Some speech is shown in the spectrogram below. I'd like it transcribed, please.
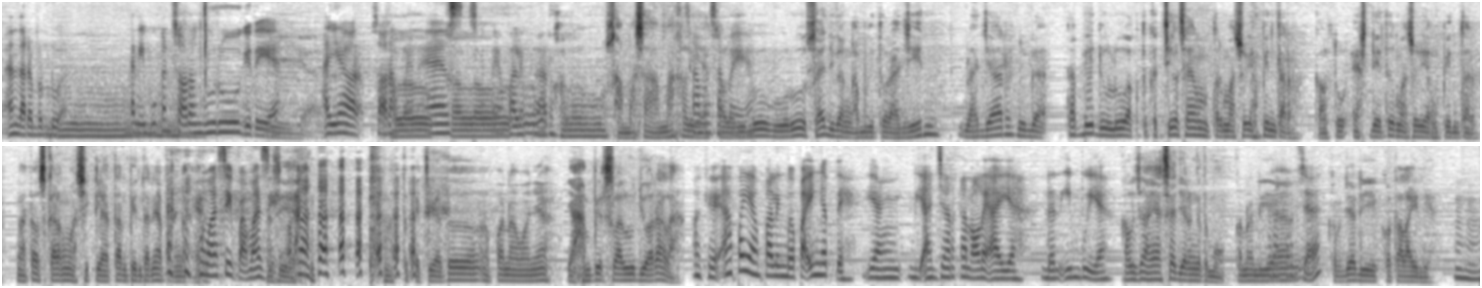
Antara berdua. Hmm, Kan ibu kan seorang guru gitu ya. iya. Ayah seorang kalau PNS, kalau siapa yang paling pengaruh? kalau sama-sama kali ya Sama-sama kalau ya. ibu guru saya juga nggak begitu rajin belajar juga tapi dulu waktu kecil saya termasuk yang pintar kalau tuh SD itu masuk yang pintar nggak tahu sekarang masih kelihatan pintarnya apa enggak ya Masih, Pak, masih. Masih ya. waktu kecil itu apa namanya ya hampir selalu juara lah Oke, apa yang paling Bapak inget deh yang diajarkan oleh ayah dan ibu ya? kalau saya saya jarang ketemu karena dia Karena kerja? kerja di kota lain ya Mhm.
